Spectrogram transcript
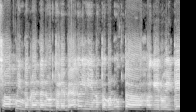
ಶಾಕ್ನಿಂದ ಬೃಂದ ನೋಡ್ತಾಳೆ. ಬ್ಯಾಗಲ್ಲಿ ಏನೋ ತಗೊಂಡು ಹೋಗ್ತಾ ಹಾಗಿರೋ ಇದೆ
